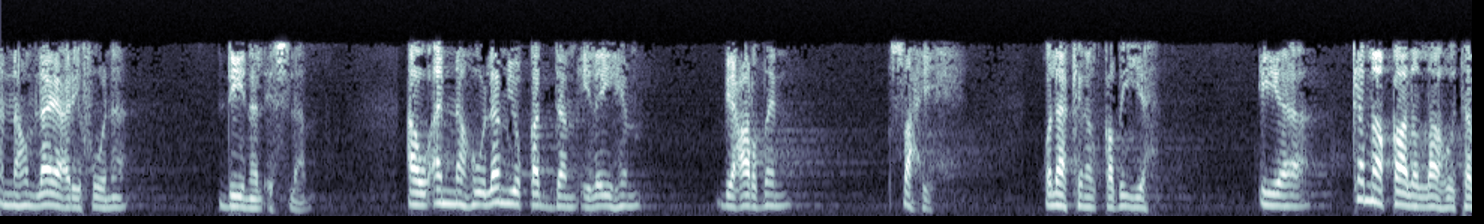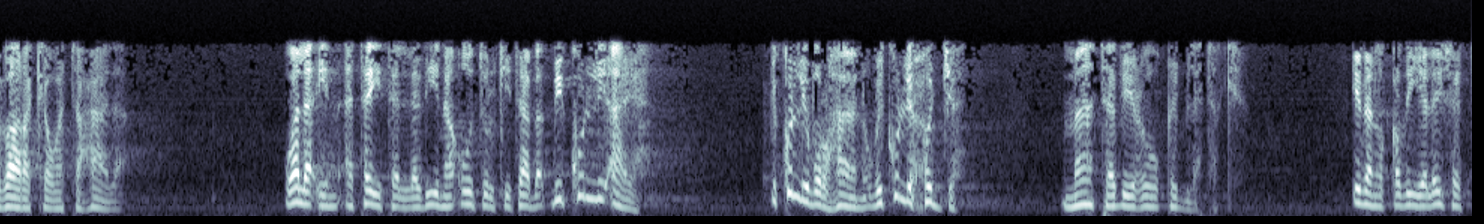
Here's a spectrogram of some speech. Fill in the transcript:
أنهم لا يعرفون دين الإسلام أو أنه لم يقدم إليهم بعرض صحيح. ولكن القضية هي كما قال الله تبارك وتعالى ولئن أتيت الذين أوتوا الكتاب بكل آية بكل برهان وبكل حجة ما تبعوا قبلتك. إذا القضية ليست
